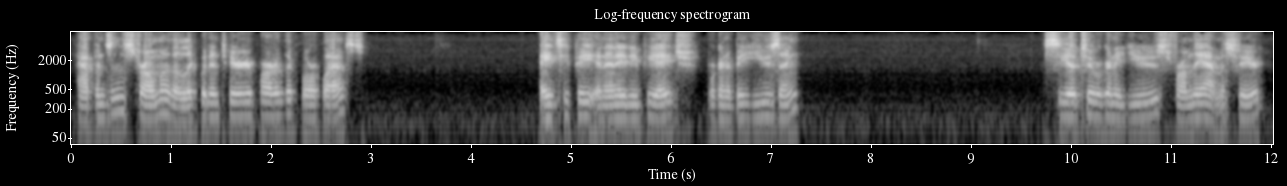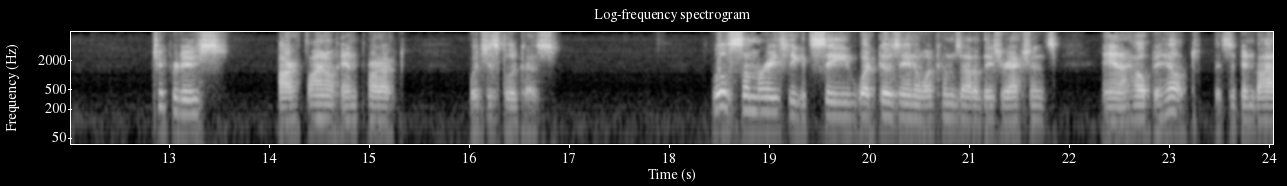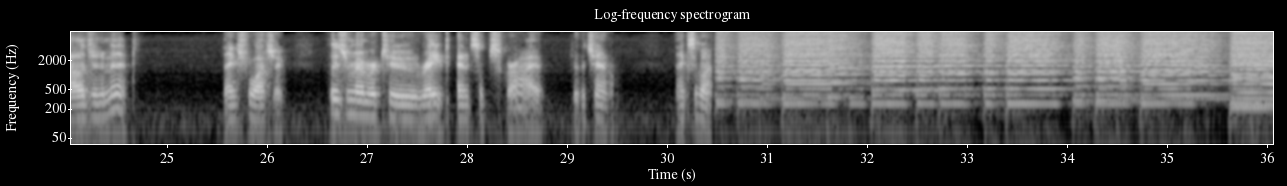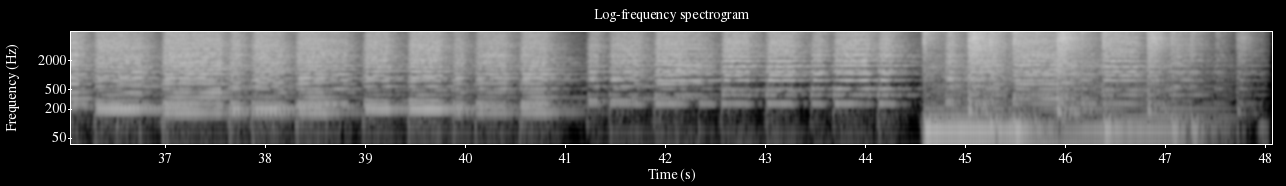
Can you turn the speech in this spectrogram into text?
happens in the stroma, the liquid interior part of the chloroplast. ATP and NADPH we're going to be using. CO2 we're going to use from the atmosphere to produce our final end product, which is glucose. A little summary so you can see what goes in and what comes out of these reactions, and I hope it helped. This has been Biology in a Minute. Thanks for watching. Please remember to rate and subscribe to the channel. Thanks a bunch.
